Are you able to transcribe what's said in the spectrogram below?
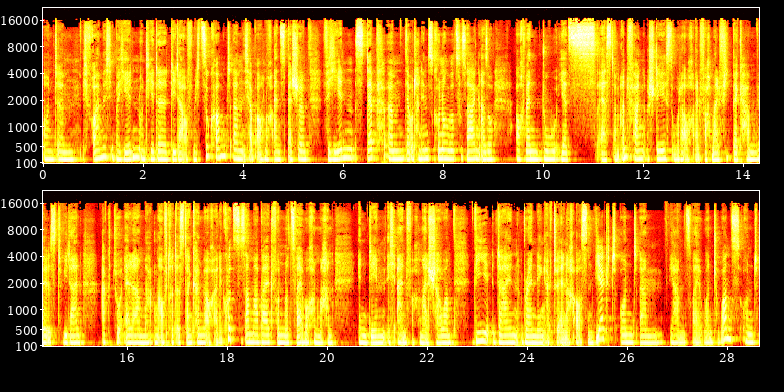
Und ähm, ich freue mich über jeden und jede, die da auf mich zukommt. Ähm, ich habe auch noch ein Special für jeden Step ähm, der Unternehmensgründung sozusagen. Also auch wenn du jetzt erst am Anfang stehst oder auch einfach mal Feedback haben willst, wie dein aktueller Markenauftritt ist, dann können wir auch eine Kurzzusammenarbeit von nur zwei Wochen machen, indem ich einfach mal schaue, wie dein Branding aktuell nach außen wirkt. Und ähm, wir haben zwei One-to-Ones und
